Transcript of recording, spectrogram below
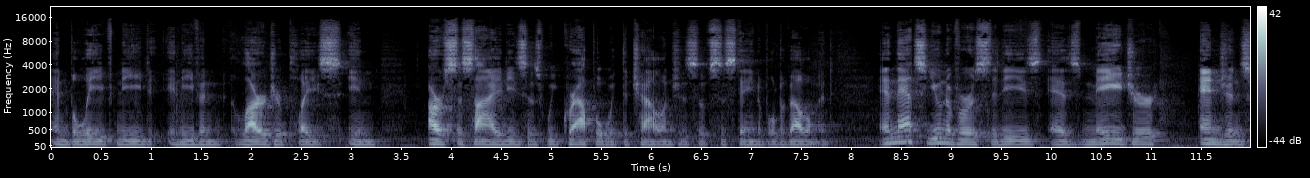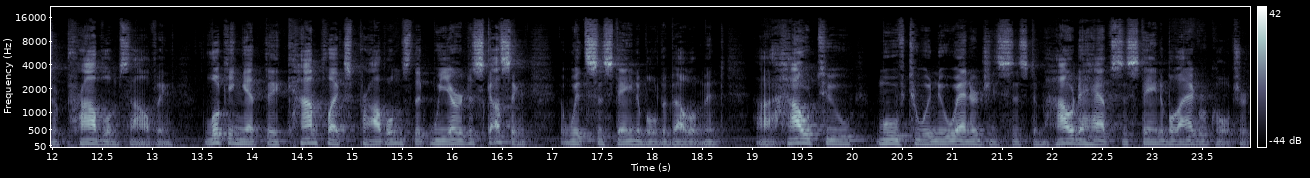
and believe need an even larger place in our societies as we grapple with the challenges of sustainable development. And that's universities as major engines of problem solving looking at the complex problems that we are discussing with sustainable development. Uh, how to move to a new energy system, how to have sustainable agriculture,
